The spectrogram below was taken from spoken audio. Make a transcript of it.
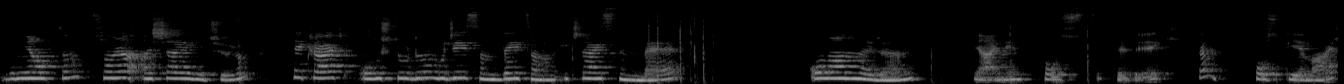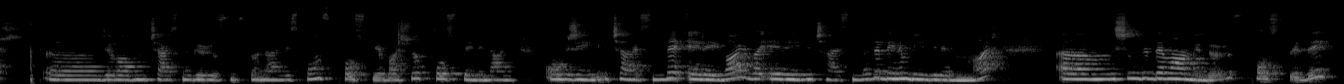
Bunu yaptım. Sonra aşağıya geçiyorum. Tekrar oluşturduğum bu JSON data'nın içerisinde olanların yani post dedik değil mi? Post diye var. Ee, cevabın içerisinde görüyorsunuz dönen response post diye başlıyor. Post denilen objenin içerisinde array var ve array'in içerisinde de benim bilgilerim var. Ee, şimdi devam ediyoruz. Post dedik.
